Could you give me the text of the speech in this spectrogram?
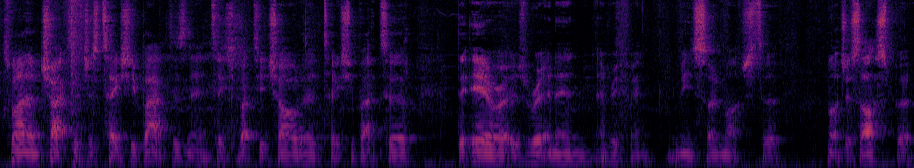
it's one of them tracks that just takes you back, doesn't it? It takes you back to your childhood, takes you back to the era it was written in, everything. It means so much to not just us, but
